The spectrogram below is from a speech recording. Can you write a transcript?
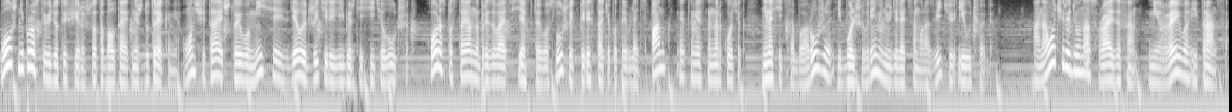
Волш не просто ведет эфиры, что-то болтает между треками, он считает, что его миссия сделать жителей Либерти-Сити лучше. Хорас постоянно призывает всех, кто его слушает, перестать употреблять спанк, это местный наркотик, не носить с собой оружие и больше времени уделять саморазвитию и учебе. А на очереди у нас Rise FM, мир рейва и транса.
